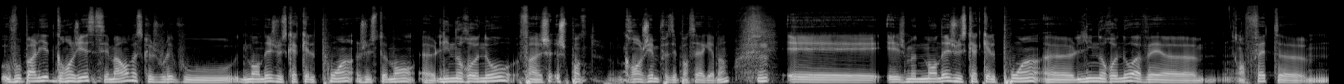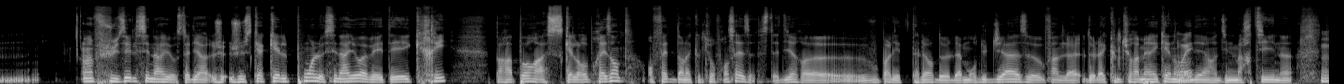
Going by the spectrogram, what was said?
Vous parliez de Grangier, c'est marrant parce que je voulais vous demander jusqu'à quel point justement euh, Lynn Renault, enfin je, pense Grangier me faisait penser à Gabin mm. et, et, je me demandais jusqu'à quel point euh, Lynn Renault avait en fait infuser le scénario, c'est-à-dire jusqu'à quel point le scénario avait été écrit par rapport à ce qu'elle représente en fait dans la culture française. C'est-à-dire, euh, vous parliez tout à l'heure de l'amour du jazz, euh, enfin de la, culture américaine, on va dire, Dean Martin, mm.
